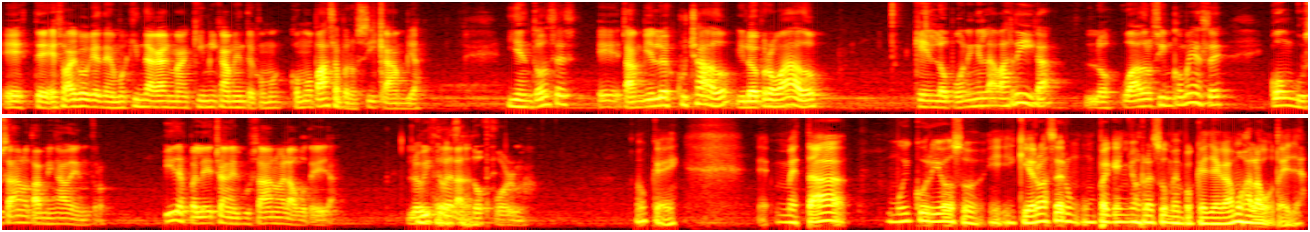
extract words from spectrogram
Este, eso es algo que tenemos que indagar más químicamente cómo, cómo pasa, pero sí cambia. Y entonces eh, también lo he escuchado y lo he probado, que lo ponen en la barriga los cuatro o cinco meses con gusano también adentro. Y después le echan el gusano de la botella. Lo he visto de las dos formas. Ok. Eh, me está muy curioso y, quiero hacer un, un, pequeño resumen porque llegamos a la botella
